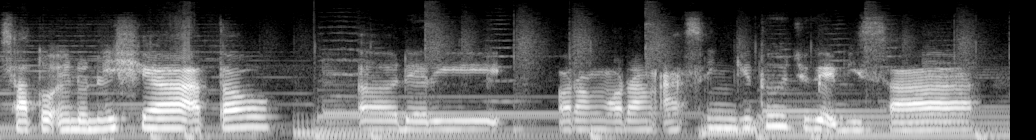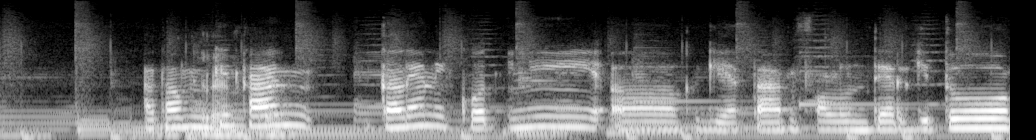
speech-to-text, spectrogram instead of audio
satu Indonesia atau eh, dari orang-orang asing gitu juga bisa. atau mungkin kan kalian ikut ini uh, kegiatan volunteer gitu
